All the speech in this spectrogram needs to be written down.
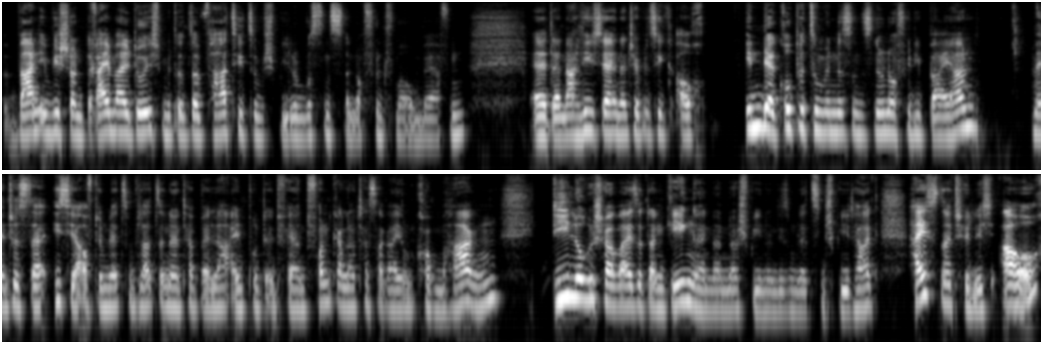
waren irgendwie schon dreimal durch mit unserem Fazit zum Spiel und mussten es dann noch fünfmal umwerfen. Äh, danach lief es ja in der Champions League auch in der Gruppe zumindest nur noch für die Bayern. Manchester ist ja auf dem letzten Platz in der Tabelle, ein Punkt entfernt von Galatasaray und Kopenhagen, die logischerweise dann gegeneinander spielen an diesem letzten Spieltag. Heißt natürlich auch,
